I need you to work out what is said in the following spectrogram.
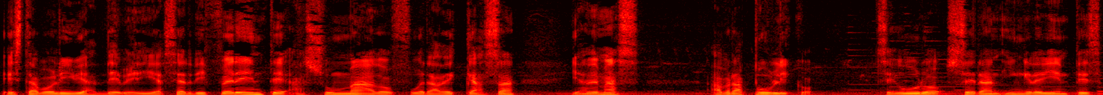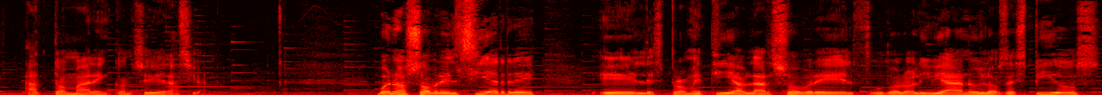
esta Bolivia debería ser diferente, asumado fuera de casa y además habrá público seguro serán ingredientes a tomar en consideración. Bueno, sobre el cierre, eh, les prometí hablar sobre el fútbol boliviano y los despidos.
